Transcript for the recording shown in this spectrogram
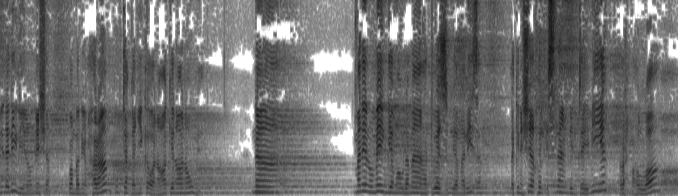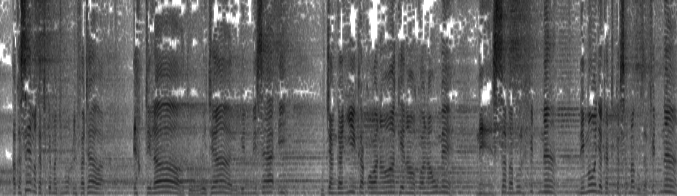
ni dalili inaonyesha kwamba ni haram kuchanganyika wanawake na wanaume. Na maneno mengi ya maulamaa hatuwezi kuyamaliza lakini Sheikh al-Islam bin Taymiyyah rahimahullah akasema katika majmuu al-fatawa ikhtilatu rijal bin nisa'i kuchanganyika kwa wanawake na kwa wanaume ni sababu fitna ni moja katika sababu za fitna.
